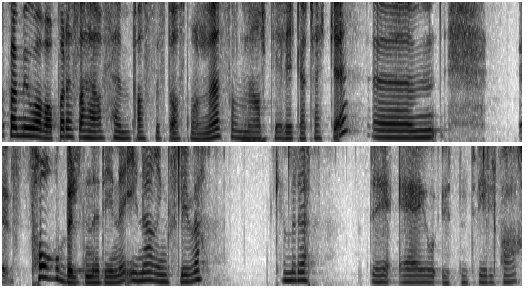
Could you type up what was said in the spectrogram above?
skal vi over på disse her fem faste spørsmålene, som Mm. alltid er like kjekke. Um, forbildene dine i næringslivet, hvem er det? Det er jo uten tvil far.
